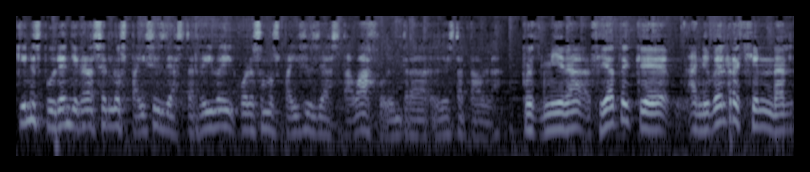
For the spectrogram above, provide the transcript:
¿quiénes podrían llegar a ser los países de hasta arriba y cuáles son los países de hasta abajo dentro de esta tabla? Pues mira, fíjate que a nivel regional,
